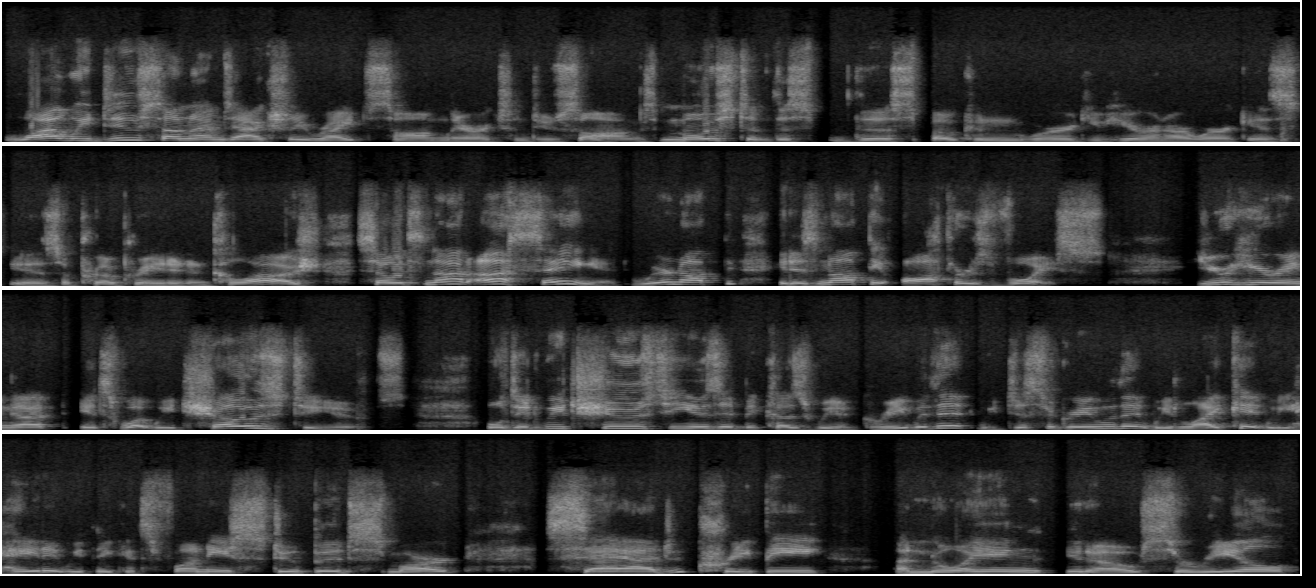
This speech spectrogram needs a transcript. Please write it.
While we do sometimes actually write song lyrics and do songs, most of the, the spoken word you hear in our work is, is appropriated in collage. So it's not us saying it. We're not, it is not the author's voice. You're hearing that it's what we chose to use. Well, did we choose to use it because we agree with it, we disagree with it, we like it, we hate it, we think it's funny, stupid, smart, sad, creepy, annoying, you know, surreal?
